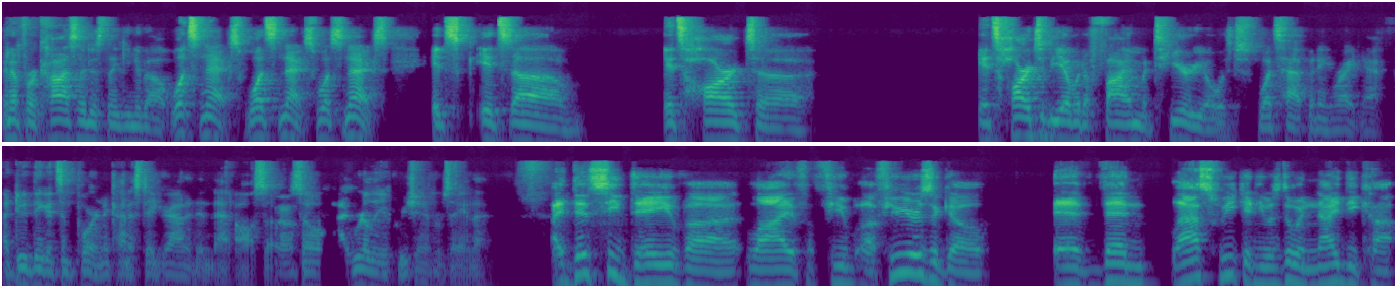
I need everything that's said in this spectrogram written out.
And if we're constantly just thinking about what's next, what's next, what's next, it's it's um it's hard to it's hard to be able to find material with just what's happening right now. I do think it's important to kind of stay grounded in that also. Yeah. So I really appreciate him for saying that. I did see Dave uh, live a few a few years ago, and then last weekend he was doing 90 con,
